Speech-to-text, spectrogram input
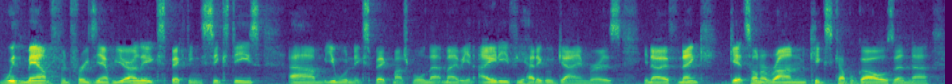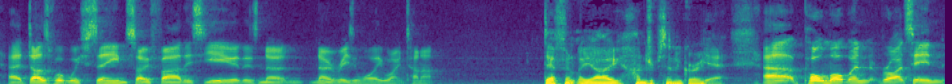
with Mountford, for example, you're only expecting 60s. Um, you wouldn't expect much more than that, maybe an 80 if you had a good game. Whereas, you know, if Nank gets on a run, kicks a couple goals, and uh, uh, does what we've seen so far this year, there's no no reason why he won't turn up. Definitely, I 100% agree. Yeah. Uh, Paul Maltman writes in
